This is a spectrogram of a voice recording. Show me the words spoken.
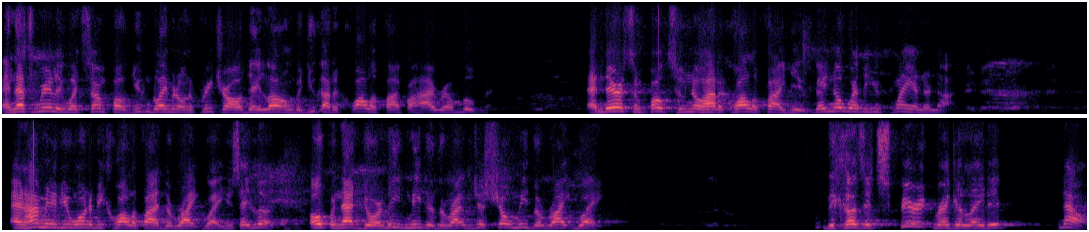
And that's really what some folks, you can blame it on the preacher all day long, but you got to qualify for high realm movement. And there are some folks who know how to qualify you. They know whether you plan or not. And how many of you want to be qualified the right way? You say, look, open that door, lead me to the right just show me the right way. Because it's spirit regulated. Now,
